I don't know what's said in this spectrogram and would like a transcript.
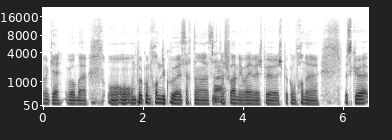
Ok, bon bah on, on, peut comprendre du coup euh, certains certains ouais. choix, mais ouais, je peux je peux comprendre euh, parce que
